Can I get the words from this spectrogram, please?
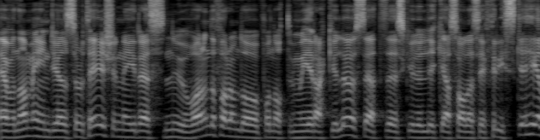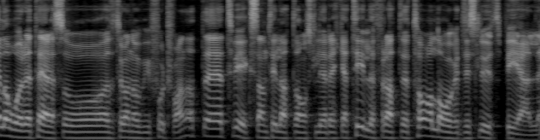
Även om Angels rotation i dess nuvarande form då på något mirakulöst sätt eh, skulle lyckas hålla sig friska hela året här så tror jag nog vi fortfarande att eh, det är tveksam till att de skulle räcka till för att eh, ta laget till slutspel.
